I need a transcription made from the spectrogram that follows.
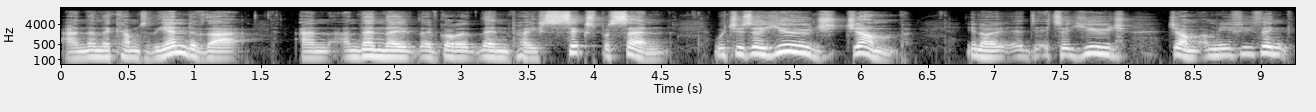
And then they come to the end of that, and, and then they, they've got to then pay 6%, which is a huge jump. You know, it, it's a huge jump. I mean, if you think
